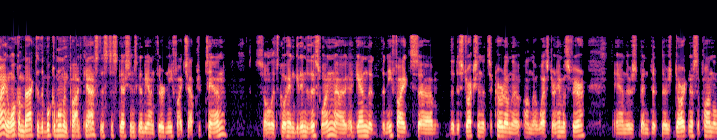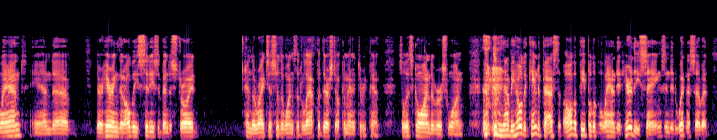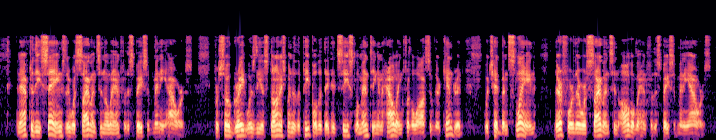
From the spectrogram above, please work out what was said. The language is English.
Hi, and welcome back to the Book of Mormon podcast. This discussion is going to be on 3rd Nephi chapter 10. So let's go ahead and get into this one. Uh, again, the, the Nephites, uh, the destruction that's occurred on the on the western hemisphere, and there's been there's darkness upon the land, and uh, they're hearing that all these cities have been destroyed and the righteous are the ones that are left, but they're still commanded to repent. So let's go on to verse 1. now behold, it came to pass that all the people of the land did hear these sayings, and did witness of it. And after these sayings there was silence in the land for the space of many hours. For so great was the astonishment of the people that they did cease lamenting and howling for the loss of their kindred, which had been slain. Therefore there was silence in all the land for the space of many hours.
